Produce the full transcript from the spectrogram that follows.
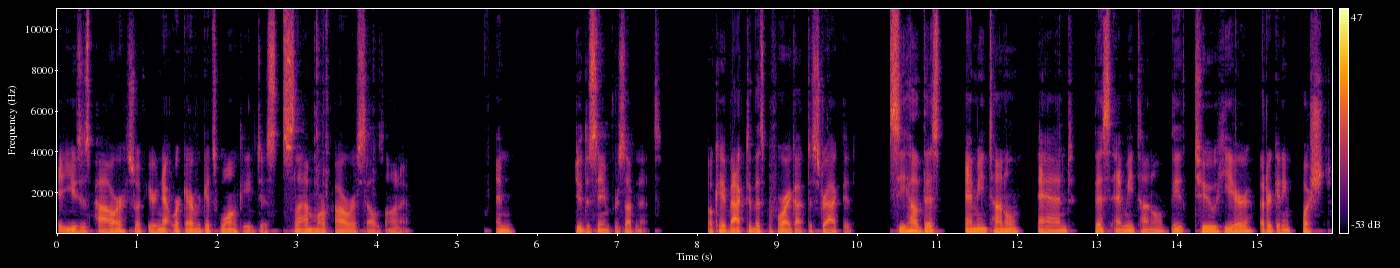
it uses power. So if your network ever gets wonky, just slam more power cells on it. And do the same for subnets. Okay, back to this before I got distracted. See how this ME tunnel and this ME tunnel, the two here that are getting pushed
